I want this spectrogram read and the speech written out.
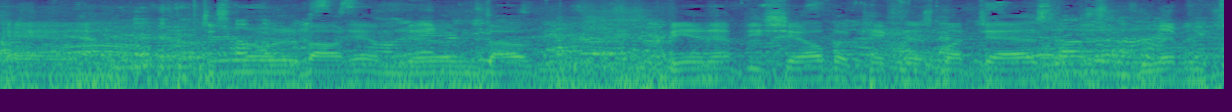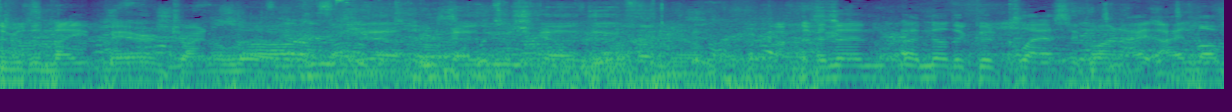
and just wrote about him, dude, about being an empty shell but kicking as much ass and just living through the nightmare and trying to live. Yeah, you gotta do what you gotta do. Yeah. And then another good classic one. I, I love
